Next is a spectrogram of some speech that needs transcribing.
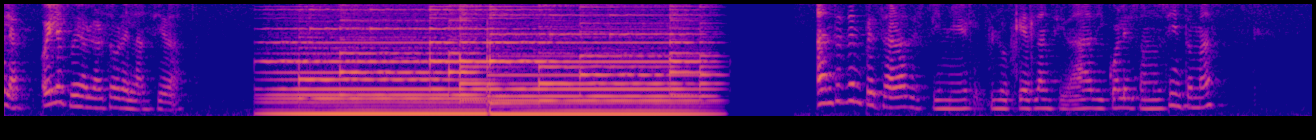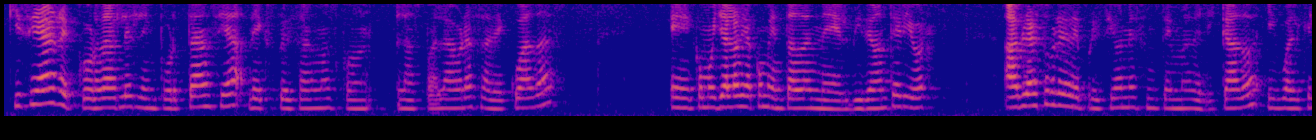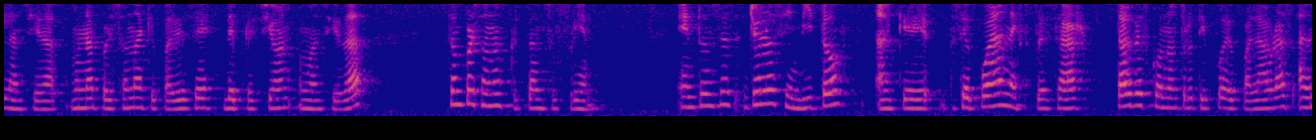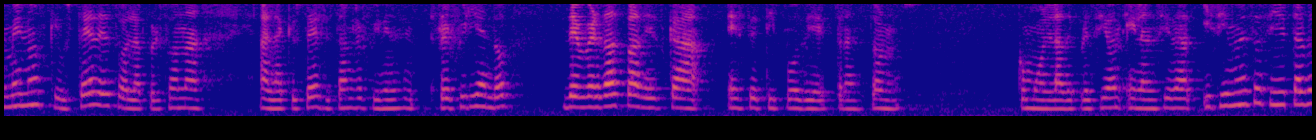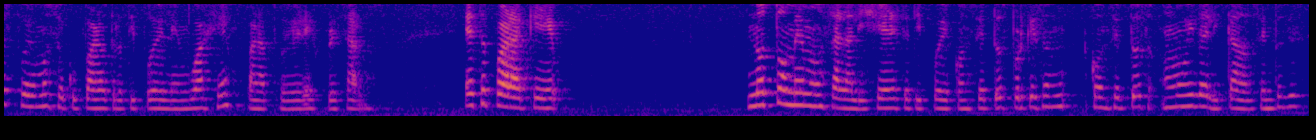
Hola, hoy les voy a hablar sobre la ansiedad. Antes de empezar a definir lo que es la ansiedad y cuáles son los síntomas, quisiera recordarles la importancia de expresarnos con las palabras adecuadas. Eh, como ya lo había comentado en el video anterior, hablar sobre depresión es un tema delicado, igual que la ansiedad. Una persona que padece depresión o ansiedad son personas que están sufriendo. Entonces yo los invito a que se puedan expresar tal vez con otro tipo de palabras, al menos que ustedes o la persona a la que ustedes están refiriendo de verdad padezca este tipo de trastornos como la depresión y la ansiedad. Y si no es así, tal vez podemos ocupar otro tipo de lenguaje para poder expresarnos. Esto para que no tomemos a la ligera este tipo de conceptos porque son conceptos muy delicados. Entonces,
